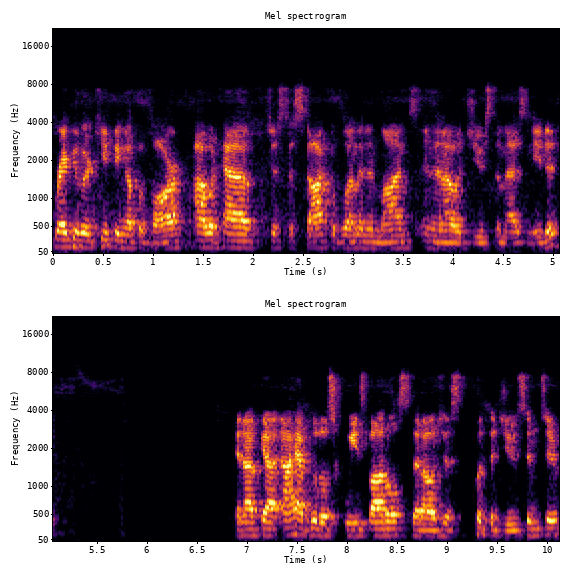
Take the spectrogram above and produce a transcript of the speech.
regular keeping up a bar, I would have just a stock of lemon and limes, and then I would juice them as needed. And I've got I have little squeeze bottles that I'll just put the juice into.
